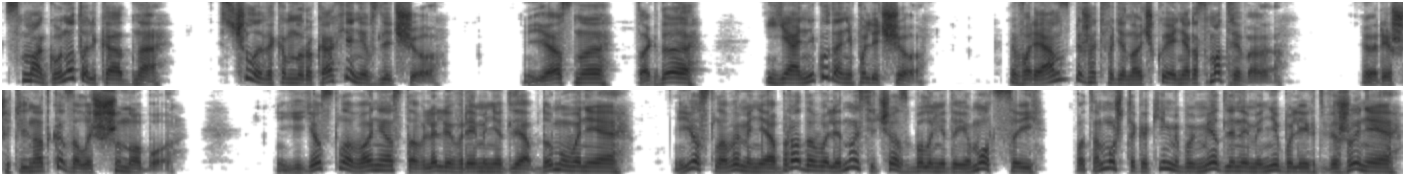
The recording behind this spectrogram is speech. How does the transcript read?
Смогу, но только одна. С человеком на руках я не взлечу. «Ясно. Тогда...» «Я никуда не полечу. Вариант сбежать в одиночку я не рассматриваю». Решительно отказалась Шинобу. Её слова не оставляли времени для обдумывания. Её слова меня обрадовали, но сейчас было не до эмоций, потому что какими бы медленными ни были их движения,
